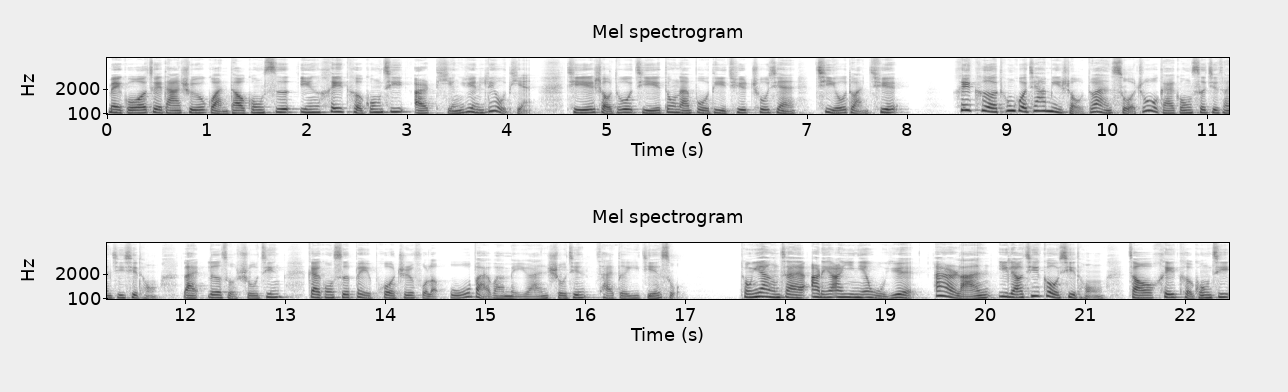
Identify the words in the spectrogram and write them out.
美国最大输油管道公司因黑客攻击而停运六天，其首都及东南部地区出现汽油短缺。黑客通过加密手段锁住该公司计算机系统来勒索赎金，该公司被迫支付了五百万美元赎金才得以解锁。同样，在二零二一年五月，爱尔兰医疗机构系统遭黑客攻击，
